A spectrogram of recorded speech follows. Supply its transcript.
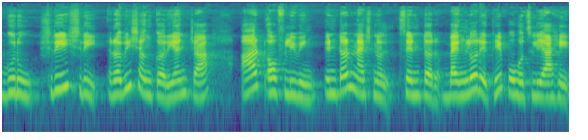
गुरु श्री श्री रविशंकर यांच्या art of living international centre Bangalore येथे पोहोचली आहे.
